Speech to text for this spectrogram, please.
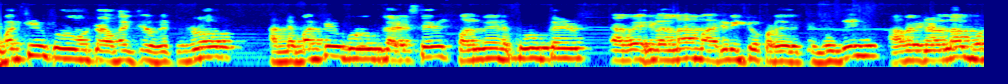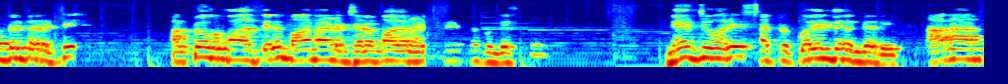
மத்திய குழு ஒன்று அமைத்திருக்கின்றோம். அந்த மத்திய குழுவுக்கு அடுத்து பல்வேறு குழுக்கள் அவைகள் எல்லாம் அறிவிக்கப்பட இருக்கின்றது. அவைகள் எல்லாம் ஒன்று திரட்டி அக்டோபர் மாதத்தில் மாநாடு சிறப்பாக நடைபெற்றுக் கொண்டிருக்கிறது. நேற்று வரை சற்று குறைந்திருந்தது. ஆனால்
